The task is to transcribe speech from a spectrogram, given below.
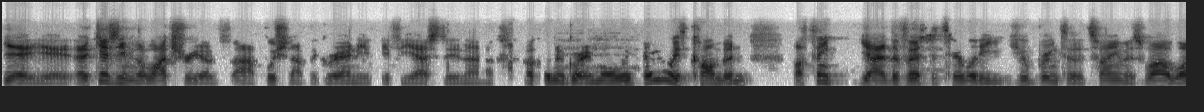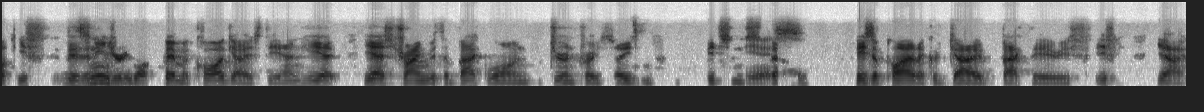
Yeah, yeah. It gives him the luxury of uh, pushing up the ground if, if he has to. No, I couldn't agree more. With, even with Comben, I think you know, the versatility he'll bring to the team as well. Like if there's an injury, like Ben McKay goes down, he, he has trained with the back line during pre-season bits and yes. stuff. He's a player that could go back there if, if you know,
